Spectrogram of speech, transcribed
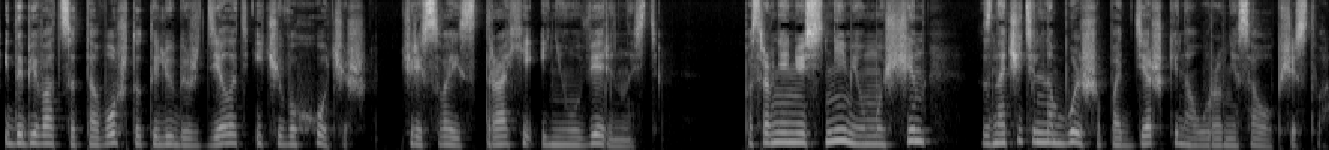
и добиваться того, что ты любишь делать и чего хочешь, через свои страхи и неуверенность. По сравнению с ними у мужчин значительно больше поддержки на уровне сообщества.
